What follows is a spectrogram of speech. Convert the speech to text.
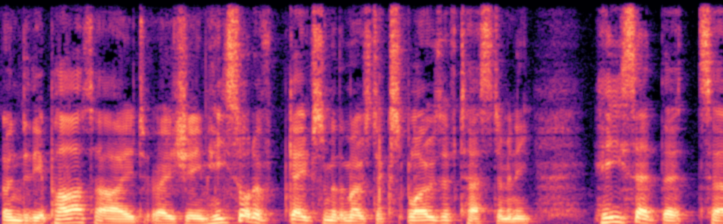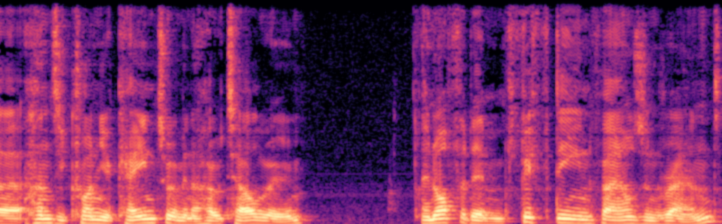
under the apartheid regime, he sort of gave some of the most explosive testimony. He said that uh, Hansie Cronje came to him in a hotel room and offered him 15,000 rand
